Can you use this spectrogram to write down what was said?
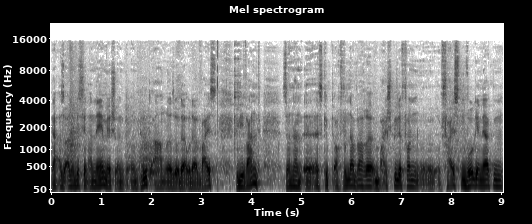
ja. also alle ein bisschen anämisch und, und blutarm oder so oder, oder weiß wie die Wand. Sondern äh, es gibt auch wunderbare Beispiele von äh, feisten, wohlgenährten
